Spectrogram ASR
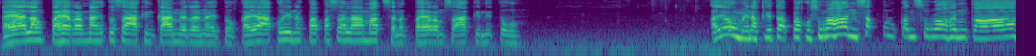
Kaya lang pahiram lang ito sa aking camera na ito. Kaya ako yung nagpapasalamat sa nagpahiram sa akin ito. Ayaw, may nakita pa ko surahan. Sakpul kan surahan ka.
